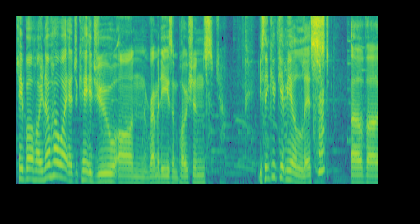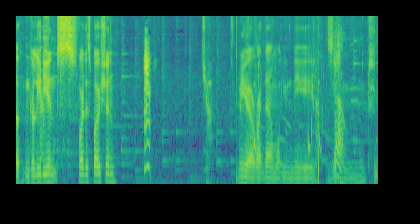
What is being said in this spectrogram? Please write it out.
Hey Baha, you know how I educated you on remedies and potions? You think you'd give me a list of uh, ingredients for this potion? Let me uh, write down what you need. One, two.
